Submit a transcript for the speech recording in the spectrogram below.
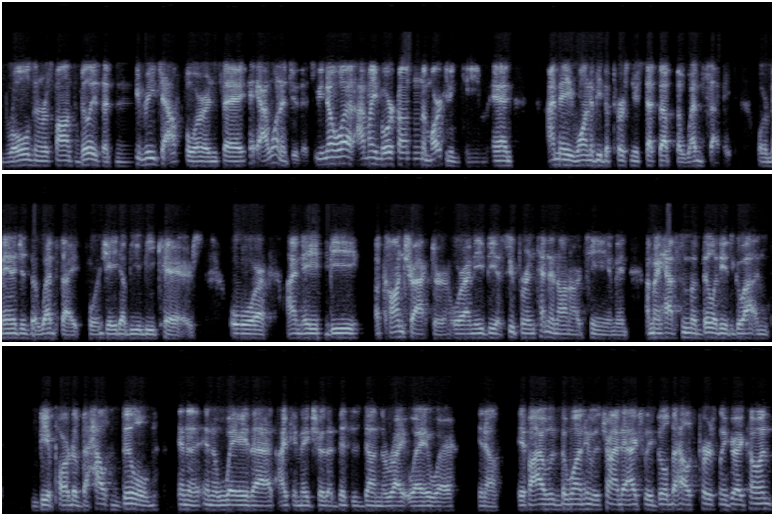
roles and responsibilities that they reach out for and say, Hey, I want to do this. You know what? I might work on the marketing team and I may want to be the person who sets up the website or manages the website for JWB Cares, or I may be a contractor or I may be a superintendent on our team and I might have some ability to go out and be a part of the house build in a in a way that I can make sure that this is done the right way. Where you know, if I was the one who was trying to actually build the house personally, Greg Cohen,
